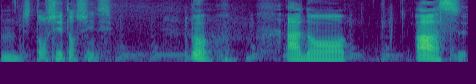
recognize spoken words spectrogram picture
うん。ちょっと教えてほしいんですよ。うん、あのアース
